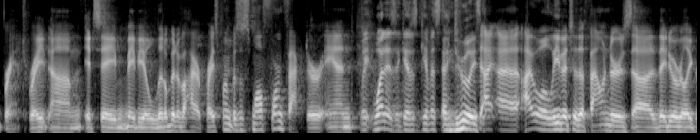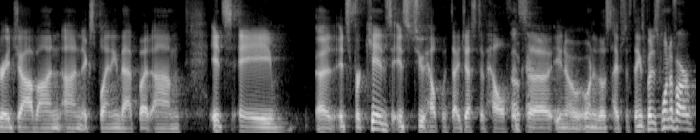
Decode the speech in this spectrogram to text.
brand, right? Um, it's a maybe a little bit of a higher price point, but it's a small form factor. And wait, what is it? Give us, give us. The- Dooley's. I, uh, I will leave it to the founders. Uh, they do a really great job on on explaining that. But um, it's a uh, it's for kids. It's to help with digestive health. It's okay. Uh, you know one of those types of things. But it's one of our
